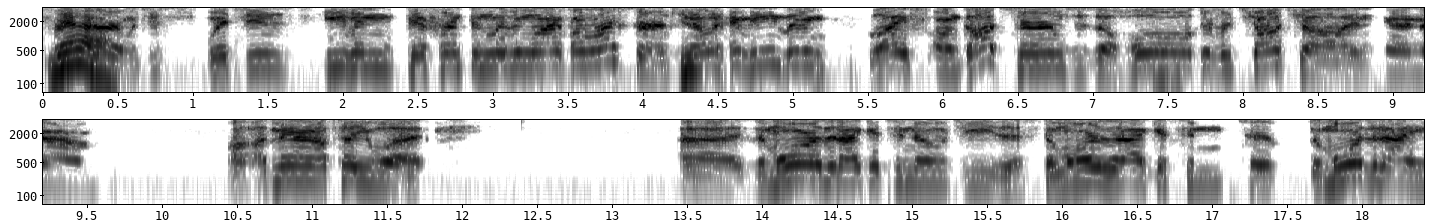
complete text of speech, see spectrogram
For Yeah. Sure, which is which is even different than living life on life's terms. You know what I mean? Living life on God's terms is a whole different cha cha. And and um, uh, man, I'll tell you what. Uh, the more that I get to know Jesus, the more that I get to to the more that I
